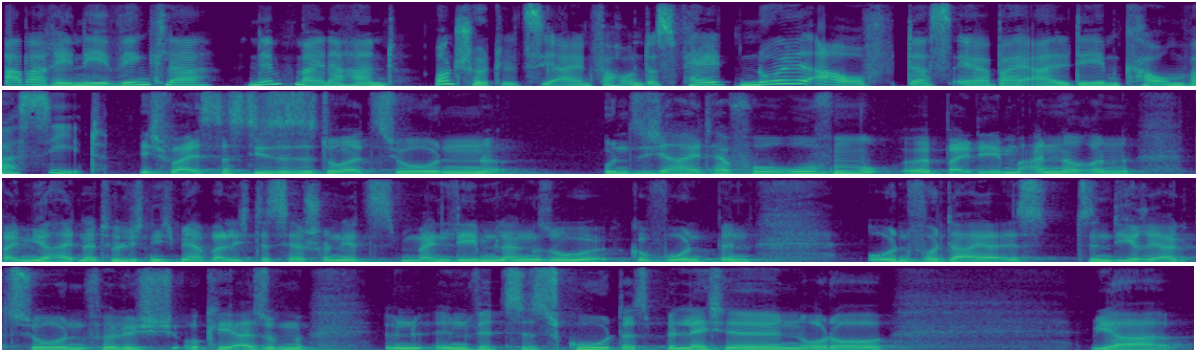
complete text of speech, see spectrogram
Aber René Winkler nimmt meine Hand und schüttelt sie einfach. Und es fällt null auf, dass er bei all dem kaum was sieht. Ich weiß, dass diese Situation Unsicherheit hervorrufen äh, bei dem anderen. Bei mir halt natürlich nicht mehr, weil ich das ja schon jetzt mein Leben lang so gewohnt bin. Und von daher ist, sind die Reaktionen völlig okay. Also ein, ein Witz ist gut, das Belächeln oder ja,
